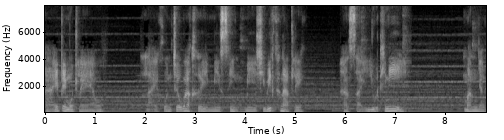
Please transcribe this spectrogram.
หายไปหมดแล้ว หลายคนเชื่อว่าเคยมีสิ่งมีชีวิตขนาดเล็ก อาศัยอยู่ที่นี่ มันยัง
